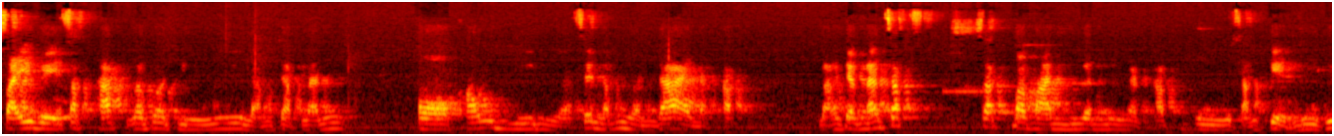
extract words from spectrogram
ไซด์เวย์สักพักแล้วก็ทีนี้หลังจากนั้น พอเขายืนเหนือเส้นน้ำเงินได้นะครับ หลังจากนั้นสักสักประมาณเดือนหนึ่งนะครับดูสังเกตดูพฤ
